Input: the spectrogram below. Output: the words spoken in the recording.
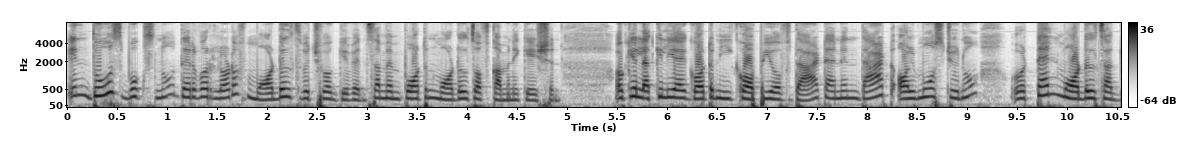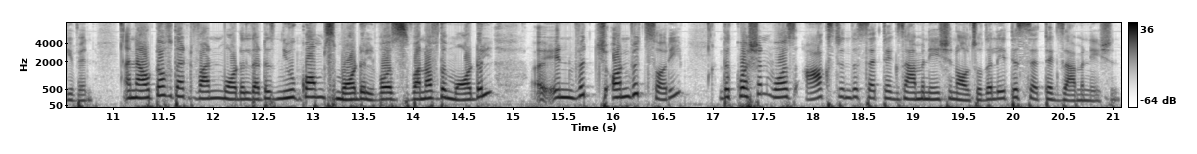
in those books, no, there were a lot of models which were given, some important models of communication okay luckily i got an e-copy of that. And in that almost you know uh, 10 models are given. And out of that one model that is newcomb's model was one of the model uh, in which on which sorry the question was asked in the set examination also the latest set examination.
